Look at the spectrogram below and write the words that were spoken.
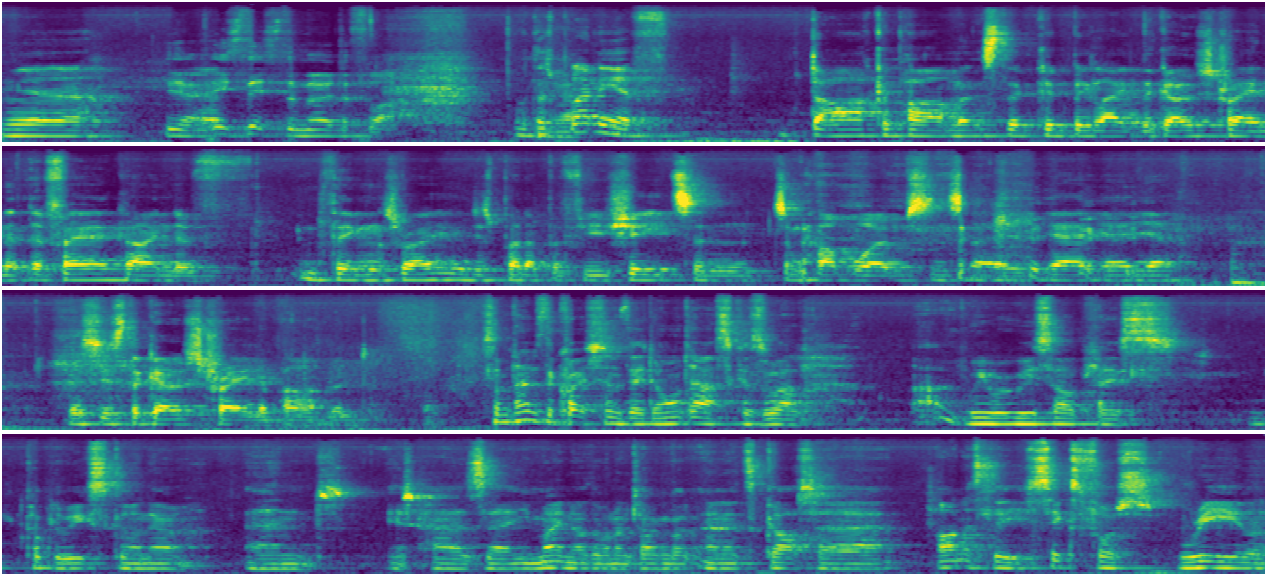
yeah. Yeah. Is this the murder flat? Well, there's Yeah. plenty of dark apartments that could be like the ghost train at the fair kind of things, right? You just put up a few sheets and some cobwebs and say, yeah, yeah, yeah. This is the ghost train apartment. Sometimes the questions they don't ask as well. Uh, we were we saw a place a couple of weeks ago now, and it has uh, you might know the one I'm talking about, and it's got uh, honestly six foot real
